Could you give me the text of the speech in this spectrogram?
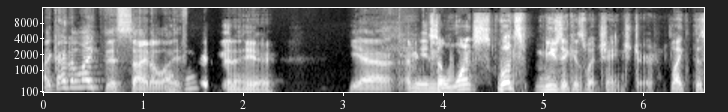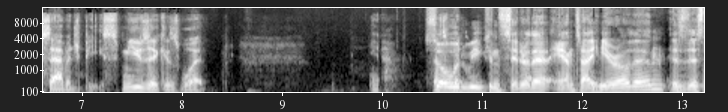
I kind of like this side of life. Wait a minute here. Yeah, I mean, So once once music is what changed her, like the Savage Beast. Music is what Yeah. so that's would what- we consider that anti-hero then? Is this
